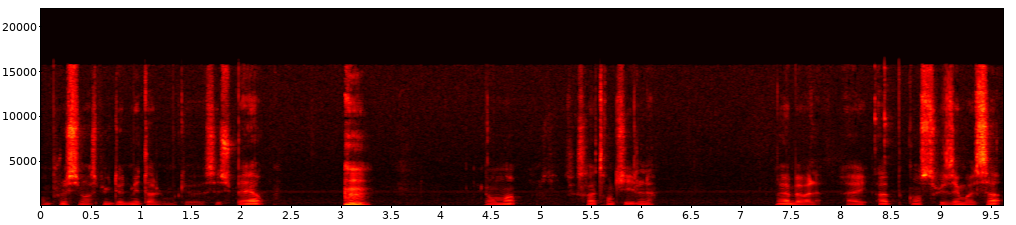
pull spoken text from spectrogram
En plus, il me reste plus que deux de métal, donc euh, c'est super. au moins, ce sera tranquille. Ah bah voilà. Allez, hop, construisez-moi ça.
